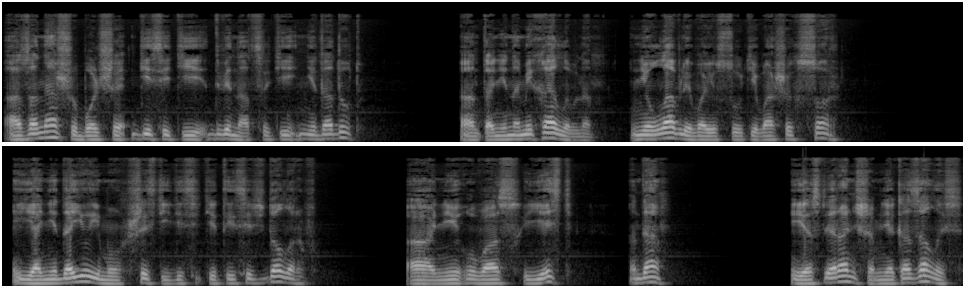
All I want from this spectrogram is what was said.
А за нашу больше десяти-двенадцати не дадут». «Антонина Михайловна, не улавливаю сути ваших ссор». «Я не даю ему шестидесяти тысяч долларов». «А они у вас есть?» «Да». «Если раньше мне казалось,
